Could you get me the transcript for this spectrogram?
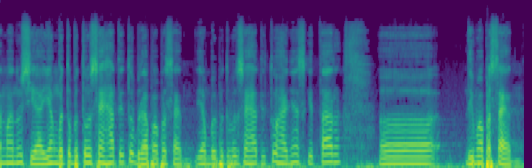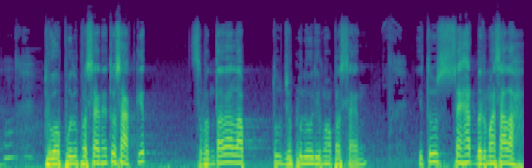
manusia yang betul-betul sehat itu berapa persen? Yang betul-betul sehat itu hanya sekitar eh, lima persen. Oh. 20 persen itu sakit sementara lap- 75 persen itu sehat bermasalah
